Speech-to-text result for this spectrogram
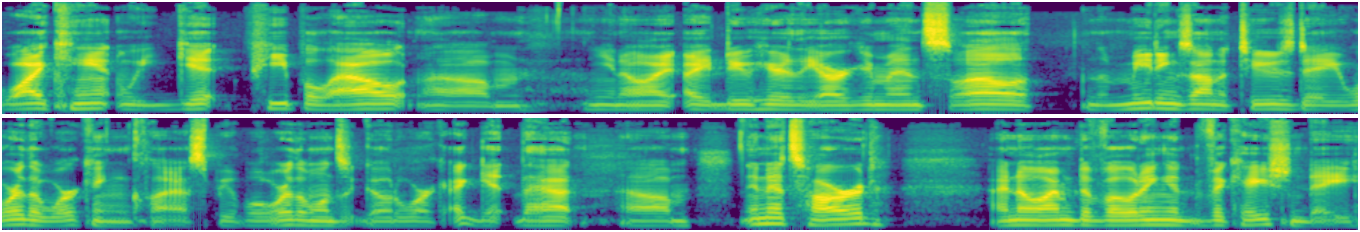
why can't we get people out? Um, you know, I, I do hear the arguments. Well, the meetings on a Tuesday. We're the working class people. We're the ones that go to work. I get that, um, and it's hard. I know I'm devoting a vacation day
